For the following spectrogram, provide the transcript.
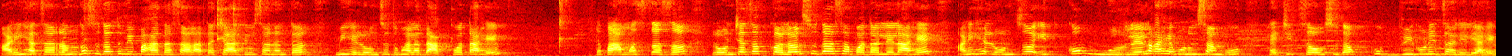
आणि ह्याचा रंगसुद्धा तुम्ही पाहत असाल. आता चार दिवसानंतर मी हे लोणचं तुम्हाला दाखवत आहे. तर पहा मस्त असं लोणच्याचा कलरसुद्धा असा बदललेला आहे. आणि हे लोणचं इतकं मुरलेलं आहे म्हणून सांगू ह्याची चवसुद्धा खूप द्विगुणित झालेली आहे.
